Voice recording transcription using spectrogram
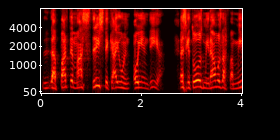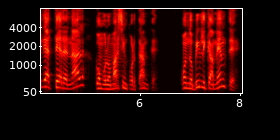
La parte más triste que hay hoy en día es que todos miramos la familia terrenal como lo más importante, cuando bíblicamente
